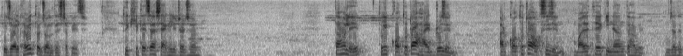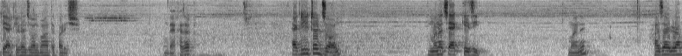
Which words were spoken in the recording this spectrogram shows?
তুই জল খাবি, তোর জল তেষ্টা পেয়েছে। তুই খেতে চাস এক লিটার জল। তাহলে তোকে কতটা হাইড্রোজেন আর কতটা অক্সিজেন বাজার থেকে কিনে আনতে হবে, যাতে তুই এক লিটার জল বানাতে পারিস? দেখা যাক। এক লিটার জল মানে হচ্ছে এক কেজি মানে হাজার গ্রাম।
